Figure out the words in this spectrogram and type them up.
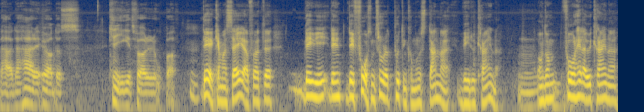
det här, det här är ödeskriget för Europa. Det kan man säga för att eh, det är, ju, det, är, det är få som tror att Putin kommer att stanna vid Ukraina. Mm. Om de får hela Ukraina,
